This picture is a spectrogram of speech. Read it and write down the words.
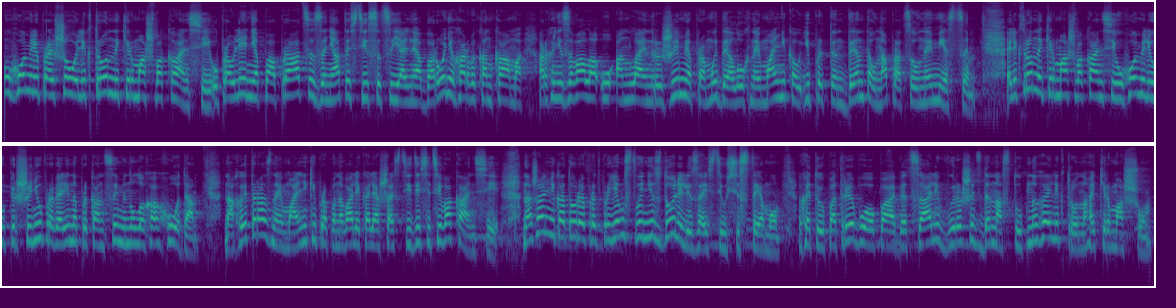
У гомелі прайшоў электронны кірмаш вакансій. Управление па працы, занятасці і сацыяльнай абароне гарвыканкама арганізавала ў онлайн-рэжыме прамы дыялог наймальнікаў і прэтэндэнтаў на працоўныя месцы. Электронны кірмаш вакансій у гомелі ўпершыню правялі напрыканцы мінулага года. На гэты раз наймальнікі прапанавалі каля 60 вакансій. На жаль, некаторыя прадпрыемствы не здолелі зайсці ў сістэму. Гэтую патребу паабяцалі вырашыць да наступнага электроннага кірмашу.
